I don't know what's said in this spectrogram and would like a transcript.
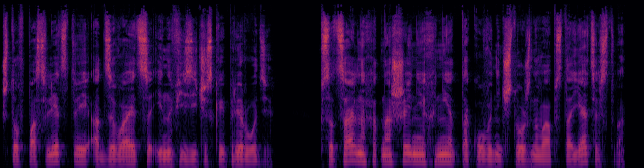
что впоследствии отзывается и на физической природе. В социальных отношениях нет такого ничтожного обстоятельства,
